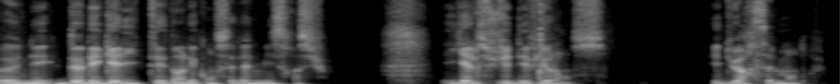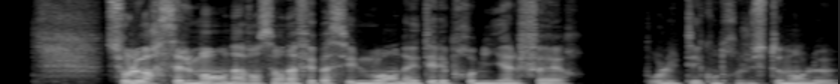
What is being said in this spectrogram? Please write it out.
euh, de l'égalité dans les conseils d'administration. Il y a le sujet des violences et du harcèlement. Sur le harcèlement, on a avancé, on a fait passer une loi, on a été les premiers à le faire pour lutter contre justement le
